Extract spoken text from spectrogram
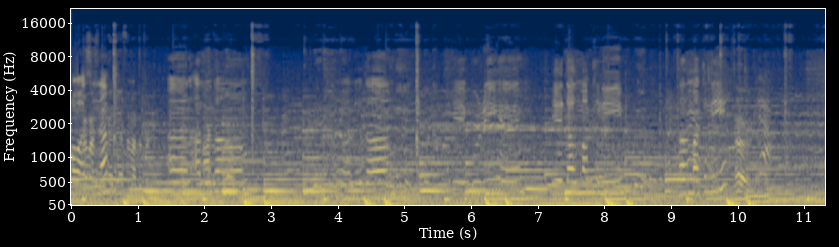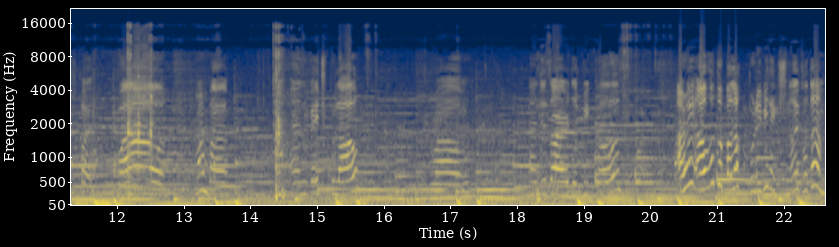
Oh, asin na. And aloo dam. Aloo dam. ये पूरी है ये दाल मखनी दाल मखनी Wow, mamba and veg pulao. Wow, and these are the big bowls. Are ako to palak puri bhi thakish na khatam.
